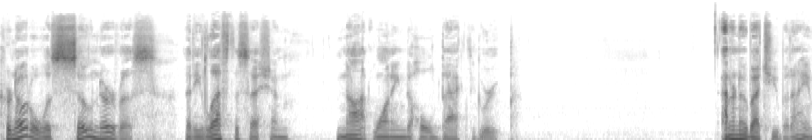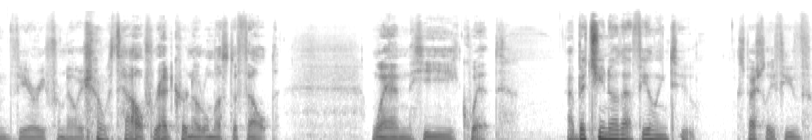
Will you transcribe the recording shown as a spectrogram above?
Kernodle was so nervous that he left the session not wanting to hold back the group. I don't know about you, but I am very familiar with how Red Kernodle must have felt when he quit. I bet you know that feeling too, especially if you've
